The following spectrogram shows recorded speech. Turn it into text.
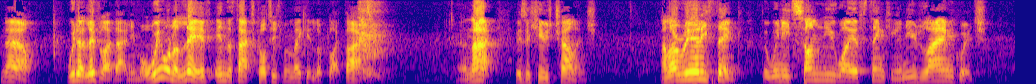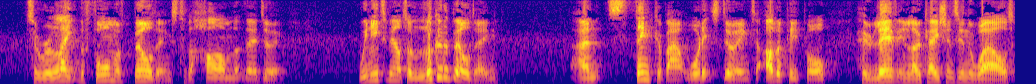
Now, we don't live like that anymore. We want to live in the thatched cottage but make it look like that. And that is a huge challenge. And I really think that we need some new way of thinking, a new language to relate the form of buildings to the harm that they're doing. We need to be able to look at a building and think about what it's doing to other people who live in locations in the world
